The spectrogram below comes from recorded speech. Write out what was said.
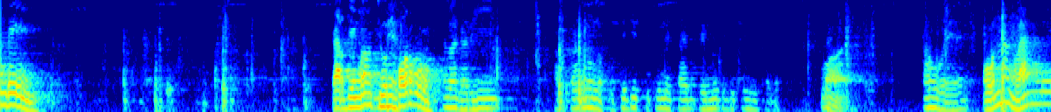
lang. Karbiang lo cut porvo. Kalau dari apa nang jadi itu nih saya itu ini kan. Wah, Oh ya. onang lang le.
